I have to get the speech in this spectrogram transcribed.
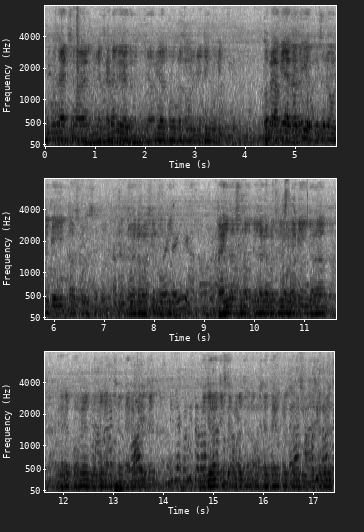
উনি বোধহয় এক সময় ফেডারি হয়ে গেলেন যে আমি আর কোনো কথা বলি এটাই বলি। তবে আমি একা নই এর পিছনে অনেকেই কাজ করেছে এলাকাবাসীর মধ্যে। চাহিদা ছিল, এলাকাবাসীর অনেকেই যারা এখানে প্রমেয় লোকজন আমার সাথে দেখা করেছেন, নিজেরা চেষ্টা করেছেন, আমার সাথে দেখা করেছেন চেষ্টা করেছি।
